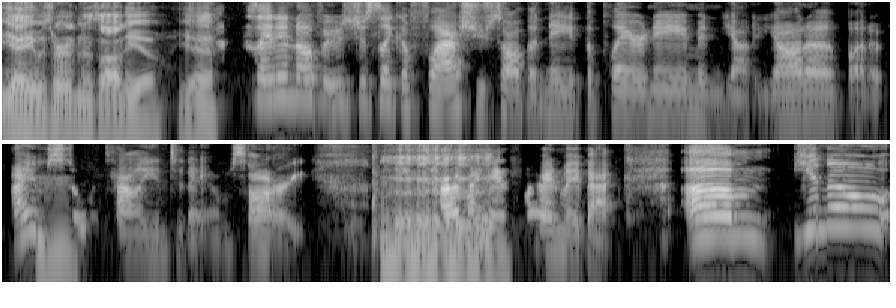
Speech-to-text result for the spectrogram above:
yeah, he was heard in his audio. Yeah. Because I didn't know if it was just like a flash. You saw the name, the player name, and yada yada. But I am mm-hmm. so Italian today. I'm sorry. Tie my hands behind my back. Um, you know,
